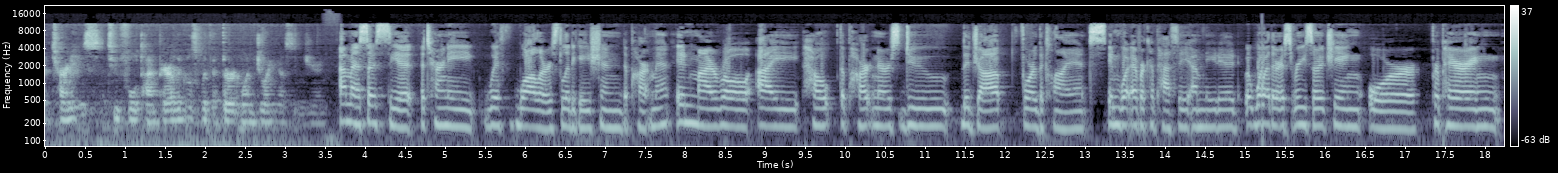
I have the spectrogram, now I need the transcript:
attorneys, two full time paralegals, with a third one joining us in June. I'm an associate attorney with Waller's litigation department. In my role, I help the partners do the job for the clients in whatever capacity I'm needed, whether it's researching or preparing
